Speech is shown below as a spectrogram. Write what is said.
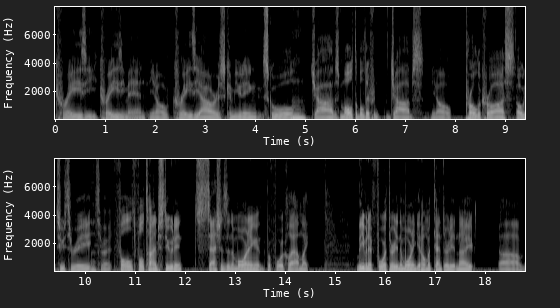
crazy, crazy, man. You know, crazy hours, commuting, school, Mm. jobs, multiple different jobs. You know, pro lacrosse, O23 That's right. full full time student, sessions in the morning and before class. I'm like leaving at four thirty in the morning, get home at ten thirty at night. Um,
